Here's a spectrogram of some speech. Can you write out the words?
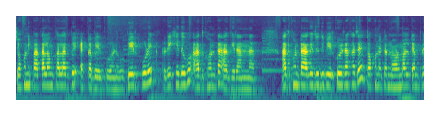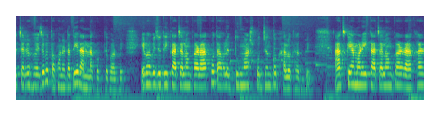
যখনই পাকা লঙ্কা লাগবে, একটা বের করে নেব। বের করে রেখে দেব আধ ঘণ্টা আগে রান্নার। আধ ঘণ্টা আগে যদি বের করে রাখা যায়, তখন এটা নর্মাল টেম্পারেচারের হয়ে যাবে, তখন এটা দিয়ে রান্না করতে পারবে। এভাবে যদি কাঁচা লঙ্কা রাখো, তাহলে দু মাস পর্যন্ত ভালো থাকবে। আজকে আমার এই কাঁচা লঙ্কা রাখার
